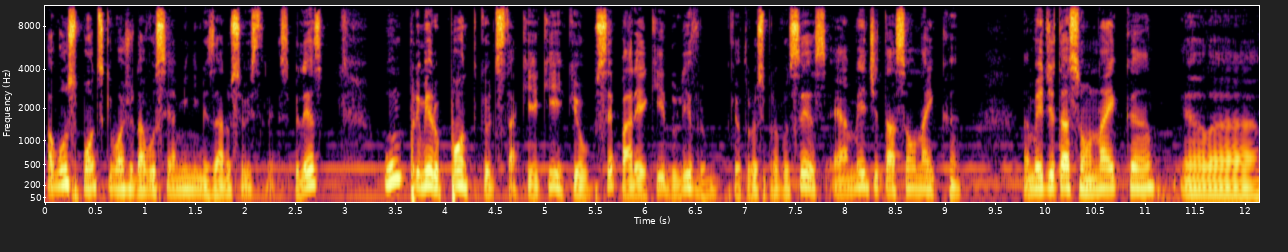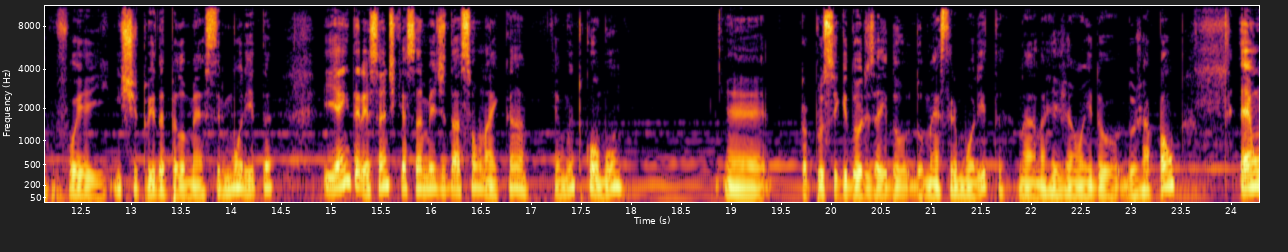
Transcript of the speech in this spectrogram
alguns pontos que vão ajudar você a minimizar o seu estresse, beleza? Um primeiro ponto que eu destaquei aqui, que eu separei aqui do livro que eu trouxe para vocês, é a meditação Naikan. A meditação Naikan, ela foi instituída pelo mestre Morita, e é interessante que essa meditação Naikan, que é muito comum é, para os seguidores aí do, do mestre Morita, na, na região aí do, do Japão, é um,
